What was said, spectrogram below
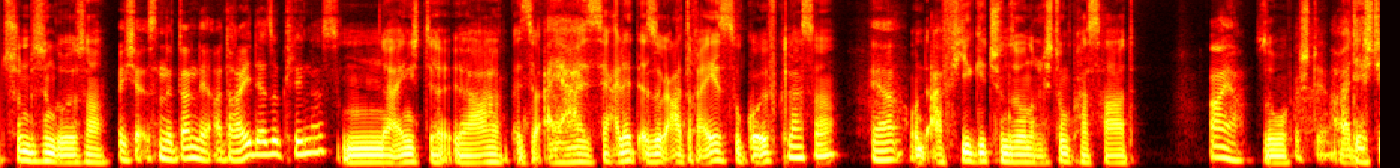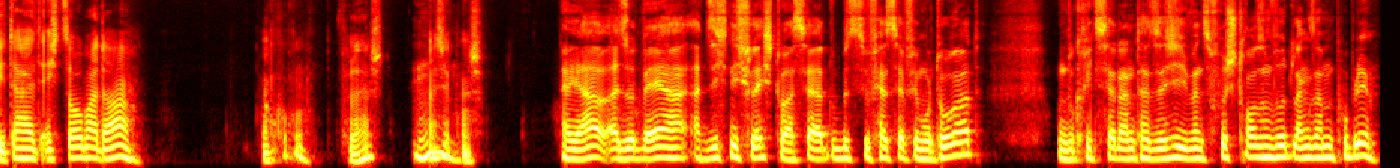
Ist schon ein bisschen größer. Welcher ist denn das dann? Der A3, der so klein ist? Hm, Ja, eigentlich der, ja, also, ah ja, ist ja alles, also A3 ist so Golfklasse Ja. und A4 geht schon so in Richtung Passat. Ah ja. So. Verstehe. Aber der steht da halt echt sauber da. Mal gucken. Vielleicht. Mhm. Weiß ich nicht. Naja, also wäre ja an sich nicht schlecht. Du hast ja, du bist, du fährst ja viel Motorrad und du kriegst ja dann tatsächlich, wenn es frisch draußen wird, langsam ein Problem.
